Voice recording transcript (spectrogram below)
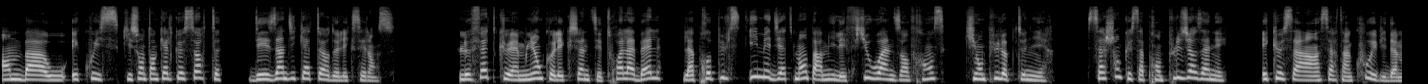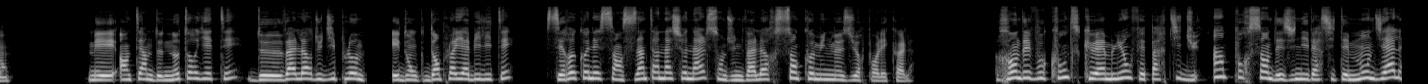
AMBA ou EQUIS qui sont en quelque sorte des indicateurs de l'excellence. Le fait que M Lyon collectionne ces trois labels la propulse immédiatement parmi les few ones en France qui ont pu l'obtenir, sachant que ça prend plusieurs années et que ça a un certain coût évidemment. Mais en termes de notoriété, de valeur du diplôme et donc d'employabilité, ces reconnaissances internationales sont d'une valeur sans commune mesure pour l'école. Rendez-vous compte que M Lyon fait partie du 1% des universités mondiales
